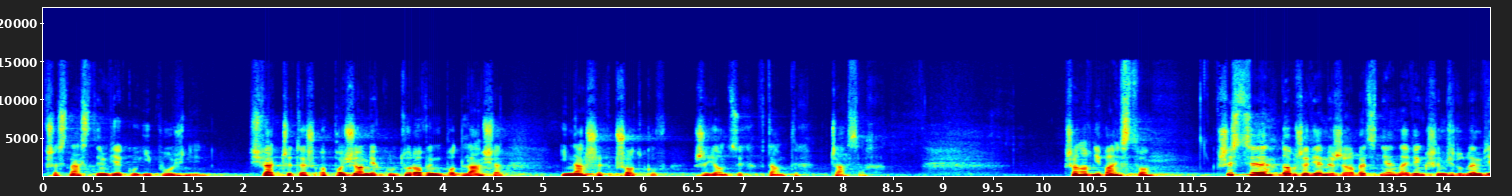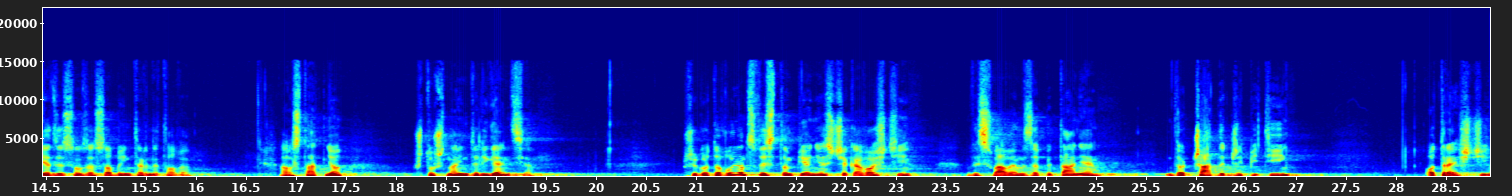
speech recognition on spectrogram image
w XVI wieku i później. Świadczy też o poziomie kulturowym Podlasia i naszych przodków żyjących w tamtych czasach. Szanowni Państwo, wszyscy dobrze wiemy, że obecnie największym źródłem wiedzy są zasoby internetowe, a ostatnio sztuczna inteligencja. Przygotowując wystąpienie z ciekawości wysłałem zapytanie do chat GPT o treści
